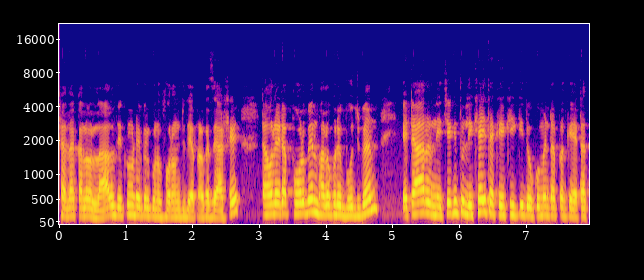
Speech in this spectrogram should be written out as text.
সাদা, কালো, লাল যে কোনো টাইপের কোনো ফর্ম যদি আপনার কাছে আসে, তাহলে এটা পড়বেন, ভালো করে বুঝবেন। এটার নিচে কিন্তু লেখাই থাকে কি কি ডকুমেন্ট আপনাকে অ্যাটাচ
